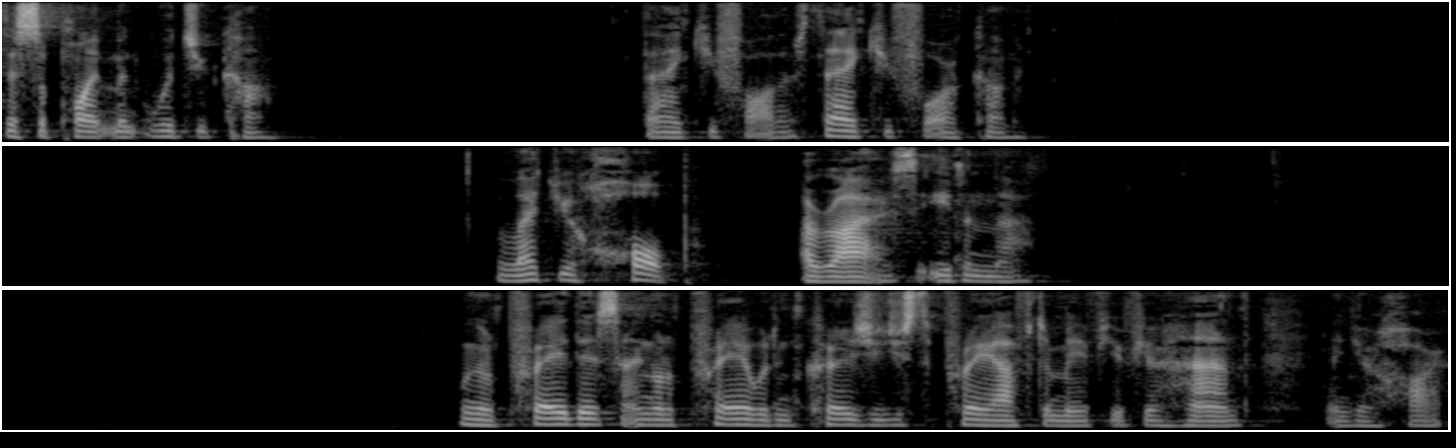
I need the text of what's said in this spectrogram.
disappointment, would you come? Thank you, Father. Thank you for coming. Let your hope arise even now. We're going to pray this. I'm going to pray. I would encourage you just to pray after me if you have your hand and your heart.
